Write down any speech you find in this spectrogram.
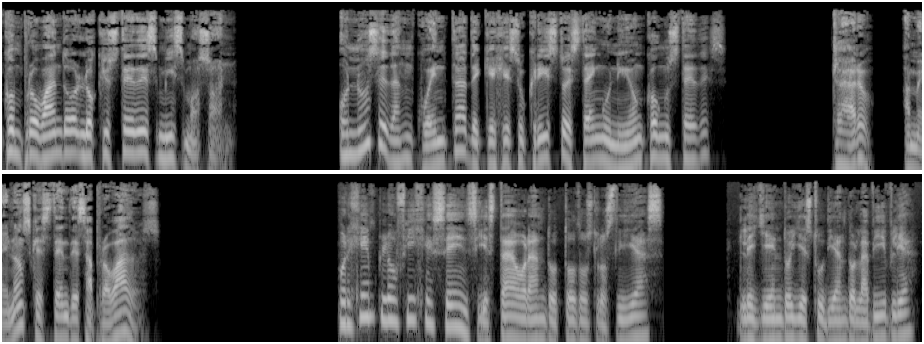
comprobando lo que ustedes mismos son. ¿O no se dan cuenta de que Jesucristo está en unión con ustedes? Claro, a menos que estén desaprobados. Por ejemplo, fíjese en si está orando todos los días, leyendo y estudiando la Biblia,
